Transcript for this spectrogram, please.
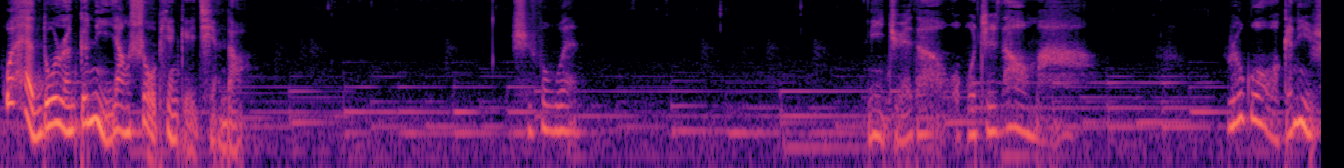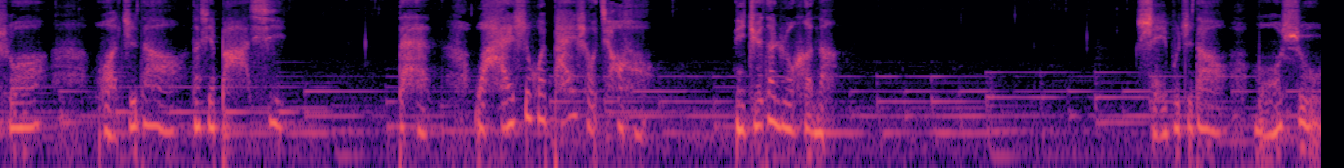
会很多人跟你一样受骗给钱的。”师傅问。你觉得我不知道吗？如果我跟你说我知道那些把戏，但我还是会拍手叫好，你觉得如何呢？谁不知道魔术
